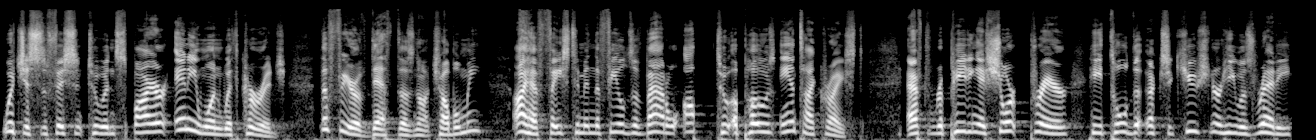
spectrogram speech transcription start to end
which is sufficient to inspire anyone with courage. The fear of death does not trouble me. I have faced him in the fields of battle up to oppose Antichrist. After repeating a short prayer, he told the executioner he was ready,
